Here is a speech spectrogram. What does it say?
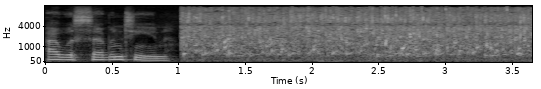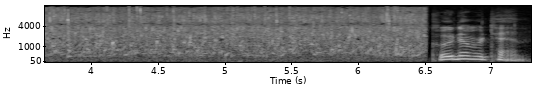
I was 17. Clue number 10.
